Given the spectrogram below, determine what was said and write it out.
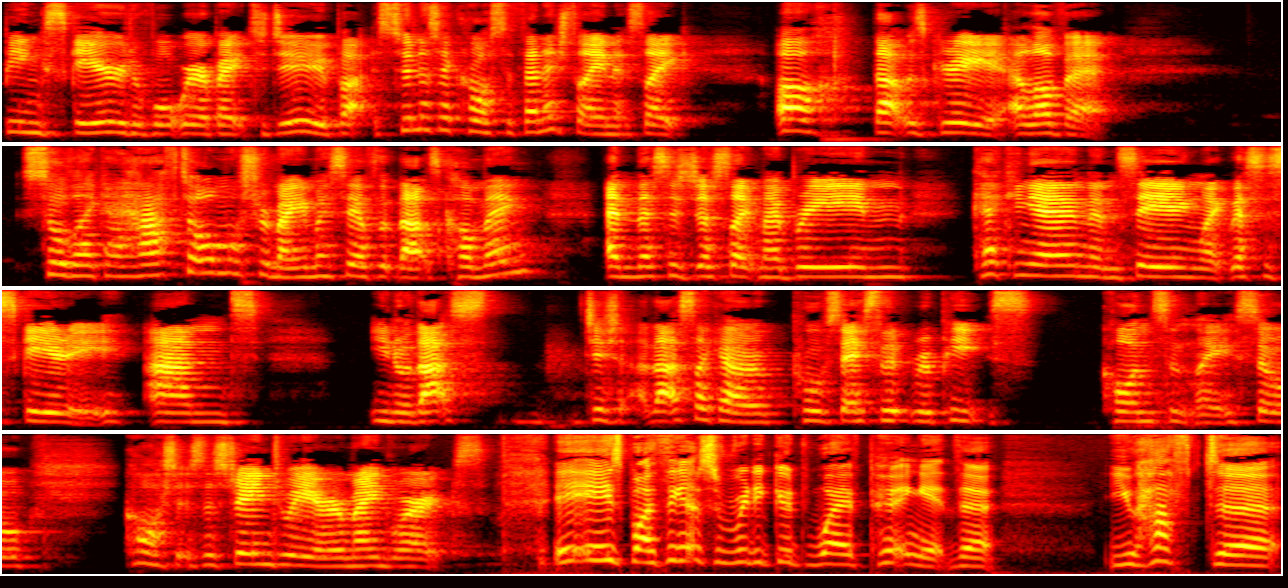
being scared of what we're about to do. But as soon as I cross the finish line, it's like, oh, that was great. I love it. So like I have to almost remind myself that that's coming. And this is just like my brain kicking in and saying like this is scary and you know that's just that's like a process that repeats constantly so gosh it's a strange way our mind works it is but i think that's a really good way of putting it that you have to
